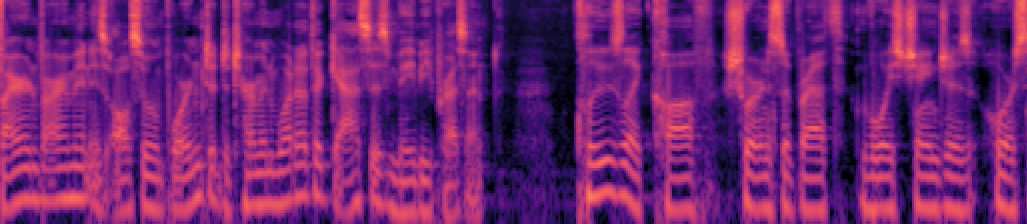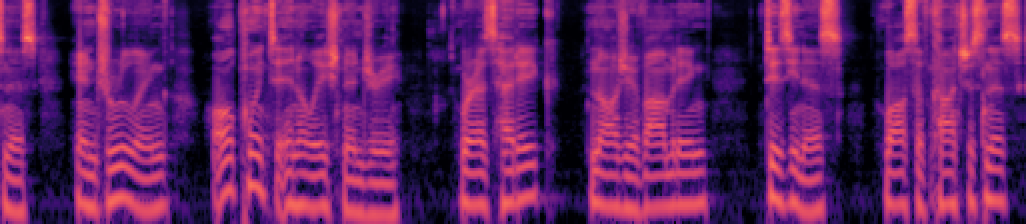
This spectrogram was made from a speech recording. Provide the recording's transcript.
Fire environment is also important to determine what other gases may be present. Clues like cough, shortness of breath, voice changes, hoarseness, and drooling all point to inhalation injury, whereas headache, nausea, vomiting, dizziness, loss of consciousness,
